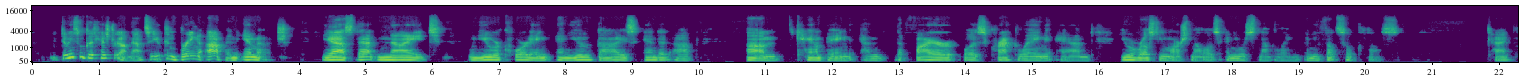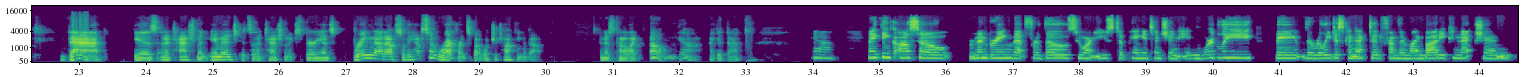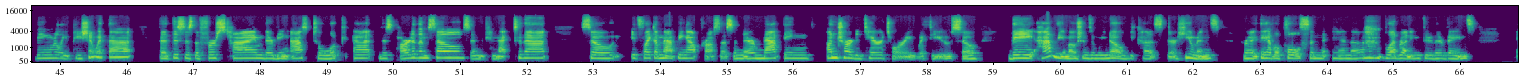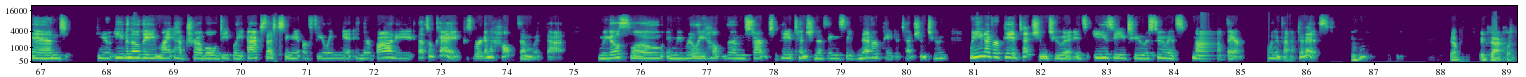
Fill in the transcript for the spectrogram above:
doing some good history on that so you can bring up an image. Yes, that night when you were courting and you guys ended up um, camping and the fire was crackling and you were roasting marshmallows and you were snuggling and you felt so close. Okay. That is an attachment image, it's an attachment experience. Bring that up so they have some reference about what you're talking about. And it's kind of like, oh, yeah, I get that. Yeah. And I think also remembering that for those who aren't used to paying attention inwardly, they they're really disconnected from their mind body connection being really patient with that that this is the first time they're being asked to look at this part of themselves and connect to that so it's like a mapping out process and they're mapping uncharted territory with you so they have the emotions and we know because they're humans right they have a pulse and, and uh, blood running through their veins and you know, even though they might have trouble deeply accessing it or feeling it in their body, that's okay because we're going to help them with that. we go slow and we really help them start to pay attention to things they've never paid attention to. When you never pay attention to it, it's easy to assume it's not there when in fact it is. Mm-hmm. Yep, exactly.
